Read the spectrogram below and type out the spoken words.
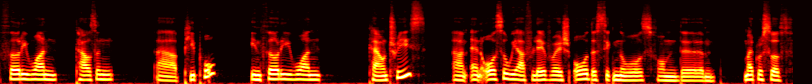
31,000 uh, people in 31 countries. Um, and also we have leveraged all the signals from the Microsoft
